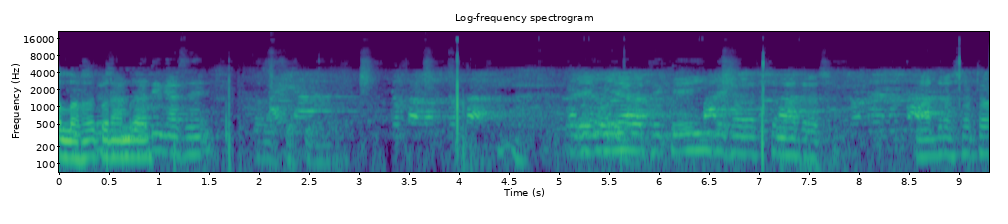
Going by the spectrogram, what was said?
আল্লাহ আকবার আমরা এই মিনার থেকেই দেখা যাচ্ছে মাদ্রাসা। মাদ্রাসাটা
